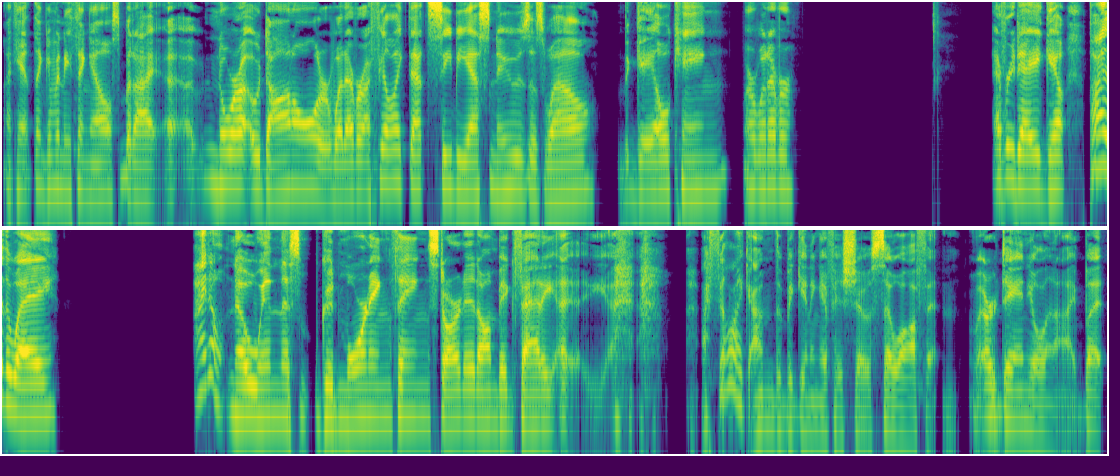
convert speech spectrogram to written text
I can't think of anything else, but I uh, uh Norah O'Donnell or whatever. I feel like that's CBS News as well. The Gayle King or whatever. Every day, Gayle. By the way, I don't know when this good morning thing started on Big Fatty. Uh, I, I feel like I'm the beginning of his show so often, or Daniel and I, but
